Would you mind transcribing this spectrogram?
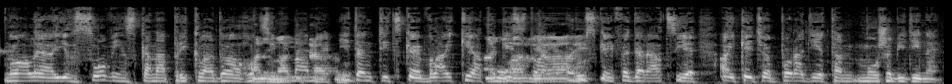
No ale aj Slovenska napríklad, hoci ano, my máme pravdu. identické vlajky a takisto aj aj Ruskej federácie, aj keď poradie tam môže byť iné.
